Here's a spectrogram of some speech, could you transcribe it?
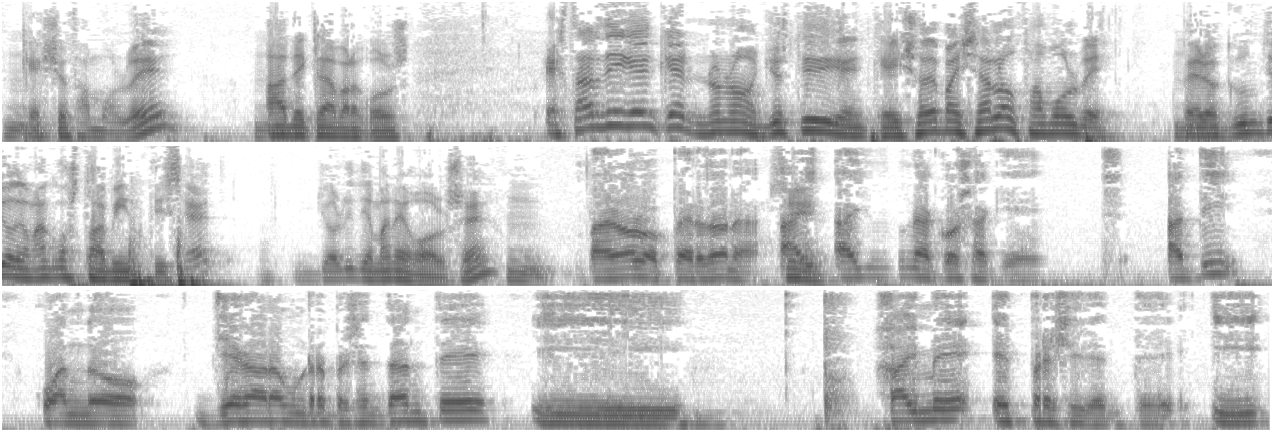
Mm. que això fa molt bé ha de clavar gols. Estàs dient que, no, no, jo estic dient que això de baixar-la ho fa molt bé però que un tio que m'ha costat 27 jo li demane gols, eh Manolo, perdona, Sí. hay, hay una cosa que es, a ti cuando llega ahora un representante y Jaime es presidente y,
